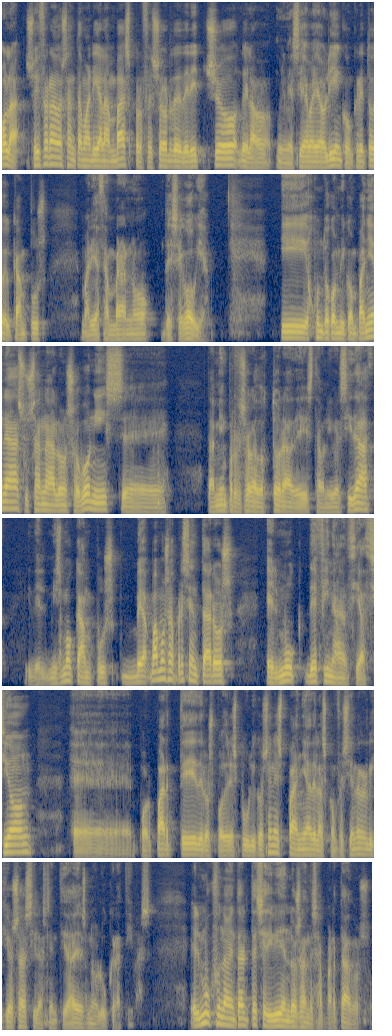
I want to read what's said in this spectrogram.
Hola, soy Fernando Santamaría Lambás, profesor de Derecho de la Universidad de Valladolid, en concreto del campus María Zambrano de Segovia. Y junto con mi compañera Susana Alonso Bonis, eh, también profesora doctora de esta universidad y del mismo campus, vamos a presentaros el MOOC de financiación eh, por parte de los poderes públicos en España, de las confesiones religiosas y las entidades no lucrativas. El MOOC fundamentalmente se divide en dos grandes apartados.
